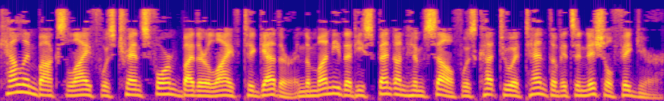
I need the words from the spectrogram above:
Kallenbach's life was transformed by their life together and the money that he spent on himself was cut to a tenth of its initial figure.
